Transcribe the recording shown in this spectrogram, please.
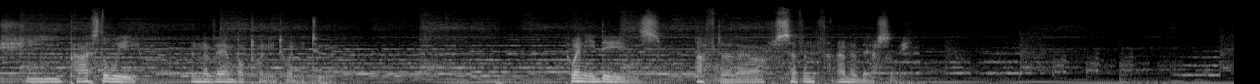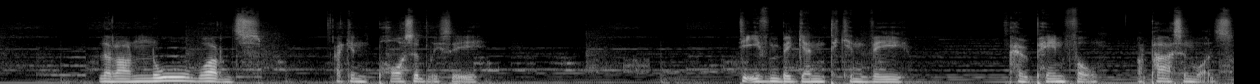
she passed away in November 2022. 20 days after our 7th anniversary. There are no words I can possibly say to even begin to convey how painful our passing was.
